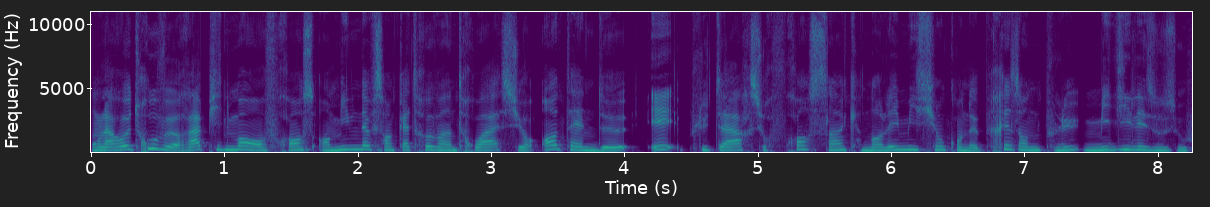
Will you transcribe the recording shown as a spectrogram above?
On la retrouve rapidement en France en 1983 sur Antenne 2 et plus tard sur France 5 dans l'émission qu'on ne présente plus, Midi les Zouzous.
